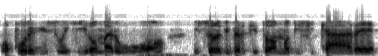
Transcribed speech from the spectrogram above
oppure di Suihiro Maruo, mi sono divertito a modificare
